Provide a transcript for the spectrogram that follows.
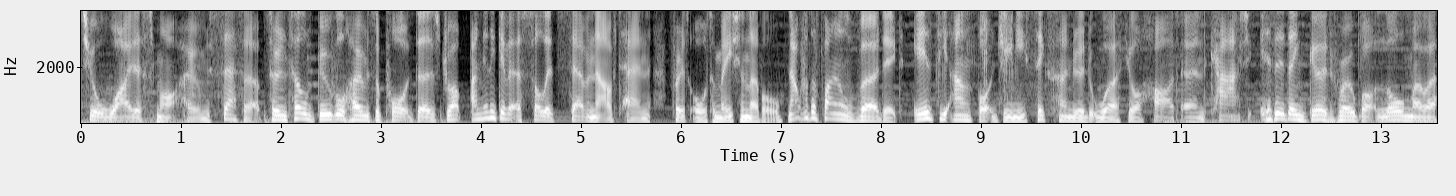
to your wider smart home setup. So until Google Home support does drop, I'm gonna give it a solid seven out of 10 for its automation level. Now for the final verdict, is the Anthbot Genie 600 worth your hard-earned cash? Is it a good robot lawnmower?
